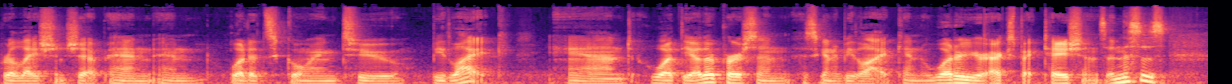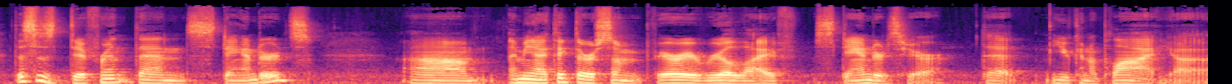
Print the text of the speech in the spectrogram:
relationship and, and what it's going to be like? And what the other person is going to be like and what are your expectations? And this is this is different than standards. Um, i mean i think there are some very real life standards here that you can apply. Uh,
